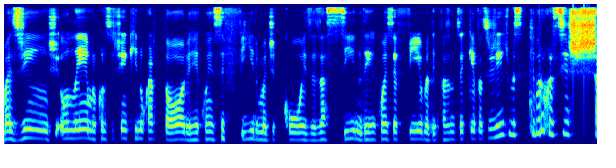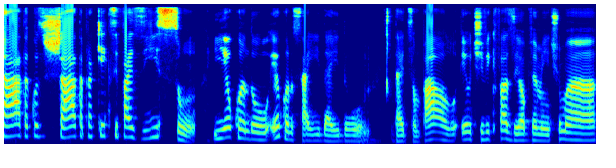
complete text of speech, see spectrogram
Mas, gente, eu lembro quando você tinha que ir no cartório reconhecer firma de coisas, assina, tem que reconhecer firma, tem que fazer não sei o quê. Eu assim, gente, mas que burocracia chata, coisa chata, pra que que se faz isso? E eu quando, eu quando saí daí do, daí de São Paulo, eu tive que fazer, obviamente, uma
